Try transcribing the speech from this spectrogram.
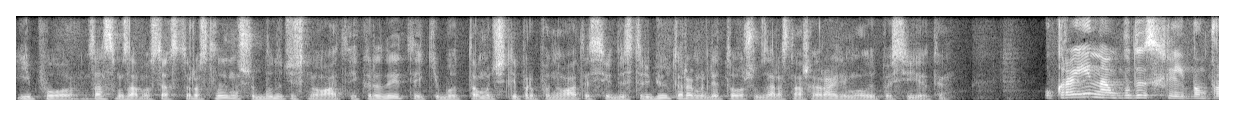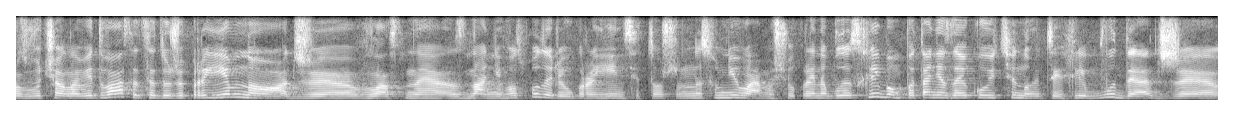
і по засобам запасах рослин, що будуть існувати і кредити, які будуть в тому числі пропонуватися і дистриб'юторами для того, щоб зараз наші аграрії могли посіяти. Україна буде з хлібом. Прозвучала від вас, і це дуже приємно, адже власне знані господарі українці. Тож не сумніваємося, що Україна буде з хлібом. Питання за якою ціною цей хліб буде, адже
